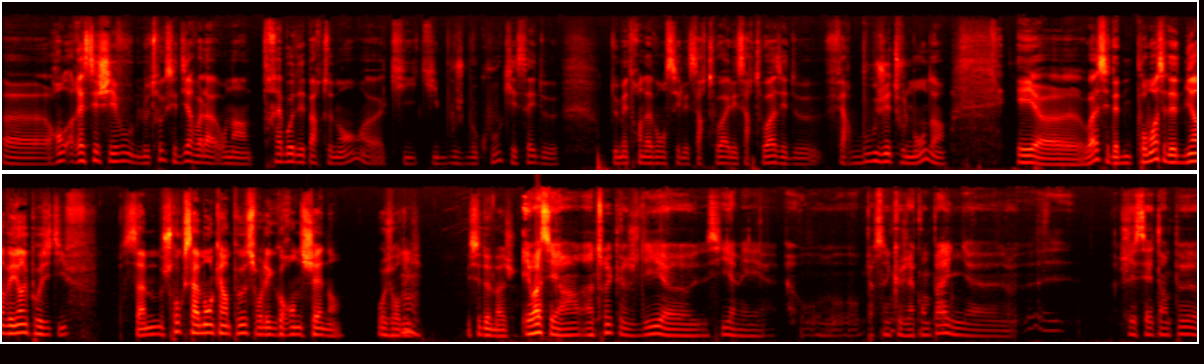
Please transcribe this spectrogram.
Euh, restez chez vous. Le truc, c'est de dire voilà, on a un très beau département euh, qui, qui bouge beaucoup, qui essaye de, de mettre en avant aussi les Sartois et les Sartoises et de faire bouger tout le monde. Et euh, ouais, c'est pour moi, c'est d'être bienveillant et positif. Ça, je trouve que ça manque un peu sur les grandes chaînes hein, aujourd'hui. Mm. Et c'est dommage. Et moi, c'est un, un truc que je dis euh, aussi à mes aux personnes que j'accompagne. euh, J'ai cette un peu,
